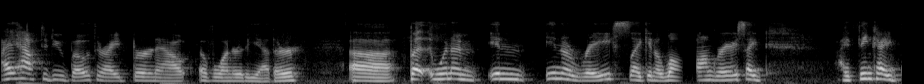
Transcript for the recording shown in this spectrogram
I have to do both or I'd burn out of one or the other. Uh, but when I'm in in a race, like in a long, long race, I I think I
